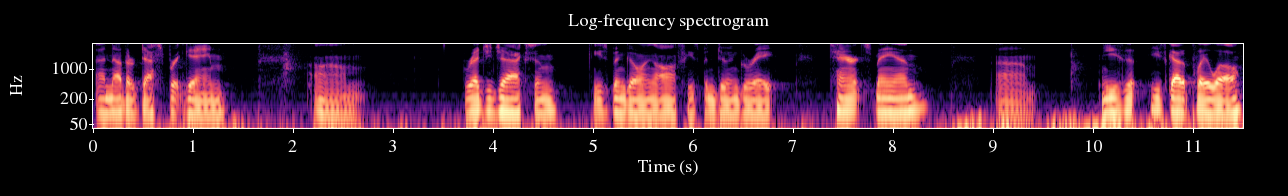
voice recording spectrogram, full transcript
another desperate game. Um, Reggie Jackson, he's been going off. He's been doing great. Terance Mann, um, he's he's got to play well.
